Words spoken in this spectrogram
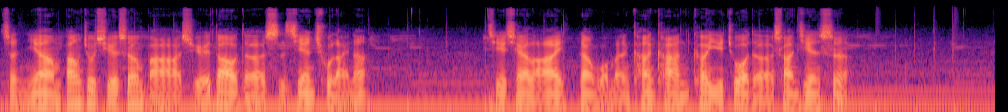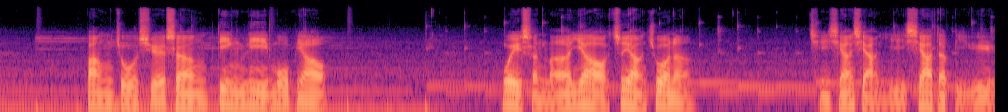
怎样帮助学生把学到的实践出来呢？接下来，让我们看看可以做的三件事：帮助学生订立目标。为什么要这样做呢？请想想以下的比喻：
